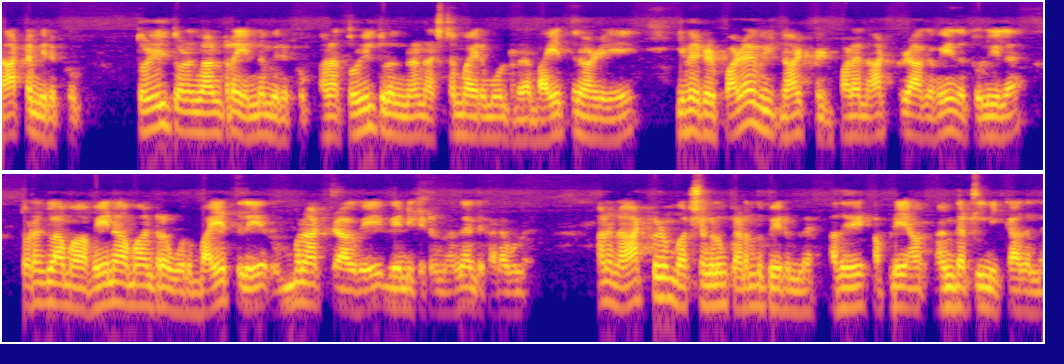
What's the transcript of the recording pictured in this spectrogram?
நாட்டம் இருக்கும். தொழில் தொடங்கலான்ற எண்ணம் இருக்கும். ஆனா தொழில் தொடங்கினா நஷ்டமாயிருமோன்ற பயத்தினாலேயே இவர்கள் பல நாட்கள் பல நாட்களாகவே இந்த தொழிலை தொடங்கலாமா வேணாமான்ற ஒரு பயத்திலேயே ரொம்ப நாட்களாகவே வேண்டிக்கிட்டு இருந்தாங்க அந்த கடவுளை. ஆனா நாட்களும் வருஷங்களும் கடந்து போயிரும்ல. அது அப்படியே அந்த இடத்துல நிக்காதுல்ல.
